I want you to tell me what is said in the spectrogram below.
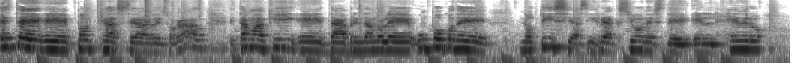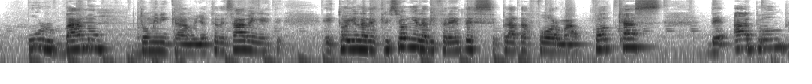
este eh, podcast sea de su agrado. Estamos aquí eh, brindándole un poco de noticias y reacciones del género urbano dominicano. Ya ustedes saben, este, estoy en la descripción y en las diferentes plataformas. Podcast de Apple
